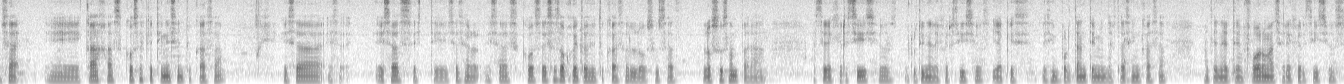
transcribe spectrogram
o sea, eh, cajas, cosas que tienes en tu casa. Esa, esas, este, esas, esas cosas, esos objetos de tu casa los usas, los usan para hacer ejercicios, rutinas de ejercicios, ya que es, importante mientras estás en casa mantenerte en forma, hacer ejercicios.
